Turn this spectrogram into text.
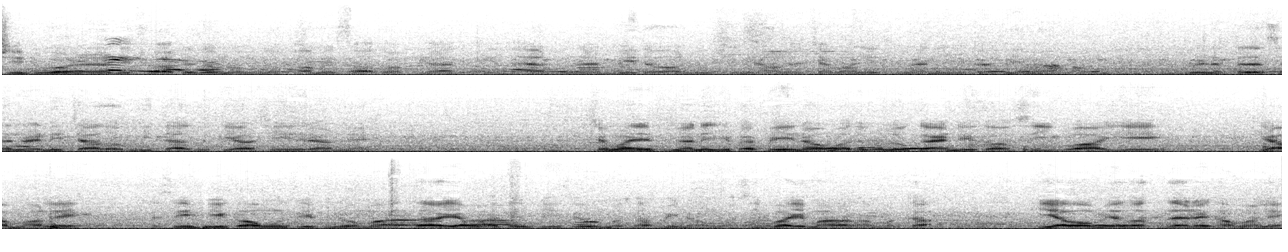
ရှိဒူရတဲ့ချွာပြည်တော်မှာဖာမေစာတော့ဖျားတင်တယ်ဘယ်နဲ့ပြီးတော့အလူရှင်များလည်းကျမကြီးစီမံနေကြပြီးတော့ ဘယ်နဲ့ပတ်သက်နေကြတော့မိသားစုတရားရှိရတယ်နဲ့ကျမကြီးစီမံနေကြပြီးတော့မှသူတို့လောက်ကိုင်းနေတော့စီးပွားရေးရမှာလဲအစီအပြေကောင်းမှုစီပြီးတော့မှအစားရမှာအစီအပြေဆုံးမဆပြီးတော့မှစီးပွားရေးမှာမကဒီရအောင်များသောဆက်တဲ့ခါမှာလဲ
